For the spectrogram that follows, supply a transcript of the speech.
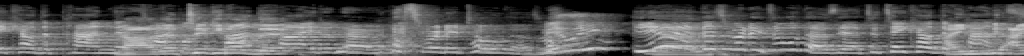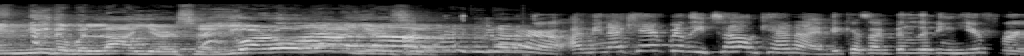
take out the pan and Nah, tap they're on taking the out pan. the- I don't know. That's what they told us. Really? Yeah, Yeah. that's what they told us. Yeah, to take out the I, pans. kn- I knew they were liars. You are all I liars. know, I don't. Sure. I mean, I can't really tell, can I? Because I've been living here for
